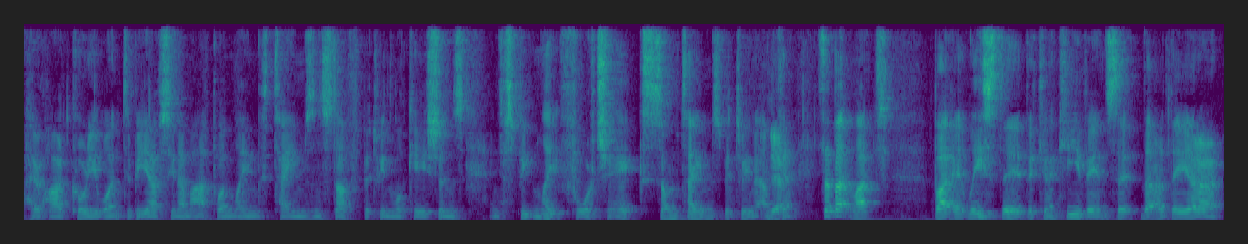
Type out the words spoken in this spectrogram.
how hardcore you want to be. I've seen a map online with times and stuff between locations, and you're speaking like four checks sometimes between. I'm Yeah. it's a bit much, but at least the, the kind of key events that, that are there are,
